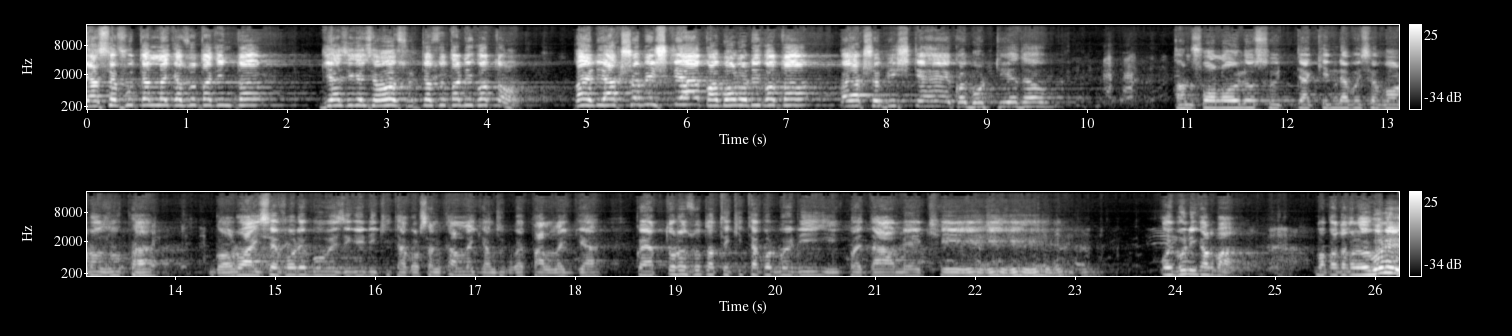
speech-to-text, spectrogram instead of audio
গেছে ফুতের লাগে জুতা কিনতো। গিয়া জিজ্ঞেস ও সুটটা জুতাটি কত? কয়, এটি একশো বিশ টাকা কয় বড়টি কত? কয়, একশো বিশ টাকা কয় বটিয়ে দাও। তখন ফল হইল সুইটটা কিনা বইছে বড় জুতা। গড় আইসে পরে বউয়ে জিগে এটি কিতা করছেন, কার লাগিয়া? আনছেন কয় তার লাগিয়া। কয় এতটা জুতাতে কিতা করব এটি কয়, দামে খেয়ে ওই বনি কারবার বা কথা করে ওই বনি?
